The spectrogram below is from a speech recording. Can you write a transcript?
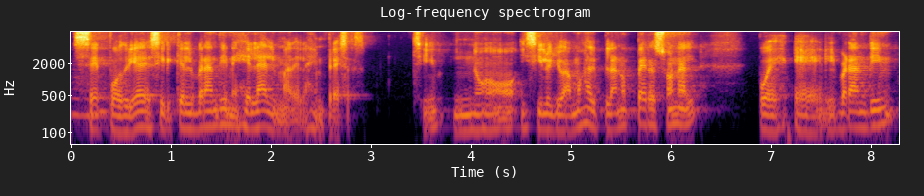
se podría decir que el branding es el alma de las empresas, ¿sí? No, y si lo llevamos al plano personal, pues el branding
